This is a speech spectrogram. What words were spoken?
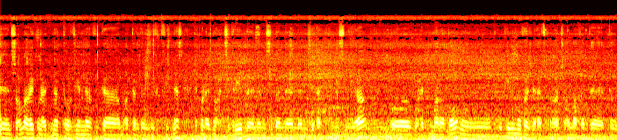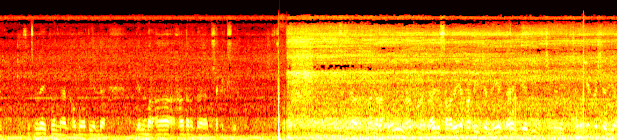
إن شاء الله غيكون عندنا الدور ديالنا كمؤطر دولي في ال fitness غيكون عندنا واحد التدريب بالنسبة للفئات النسوية وواحد الماراثون وكاينين مفاجآت أخرى إن شاء الله في هذا نتمنى يكون الحضور ديال ديال المرأة حاضر بشكل كثير. بسم الرحمن الرحيم. معكم عبد العزيز صالح رئيس جمعية الجديد للتنميه البشرية.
